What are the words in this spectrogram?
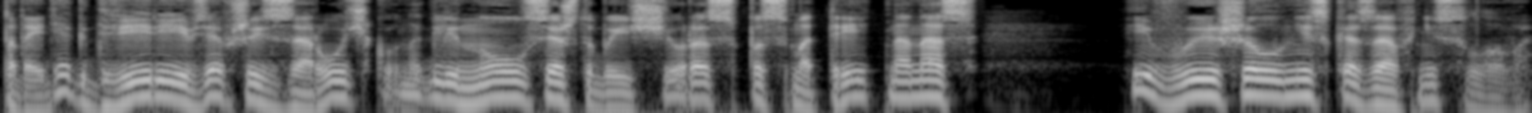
Подойдя к двери и взявшись за ручку, наглянулся, чтобы еще раз посмотреть на нас, и вышел, не сказав ни слова.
